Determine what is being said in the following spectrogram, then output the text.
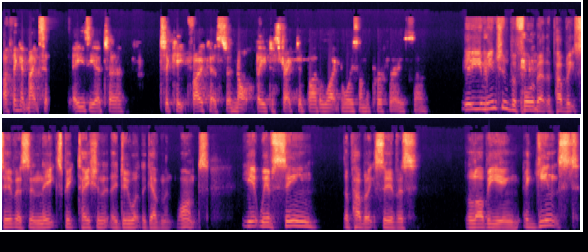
I think it makes it easier to to keep focused and not be distracted by the white noise on the periphery. So. Yeah, you mentioned before about the public service and the expectation that they do what the government wants. Yet we've seen the public service lobbying against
